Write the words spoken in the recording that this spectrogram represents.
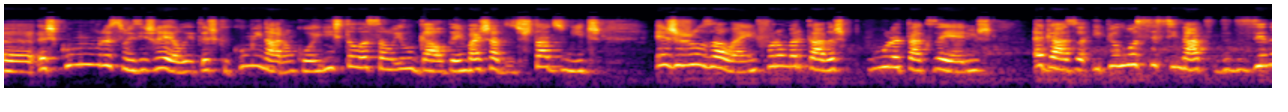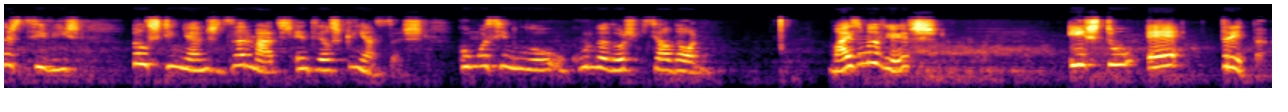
Uh, as comemorações israelitas que culminaram com a instalação ilegal da Embaixada dos Estados Unidos em Jerusalém foram marcadas por ataques aéreos a Gaza e pelo assassinato de dezenas de civis palestinianos desarmados, entre eles crianças, como assinalou o coordenador especial da ONU. Mais uma vez, isto é treta.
